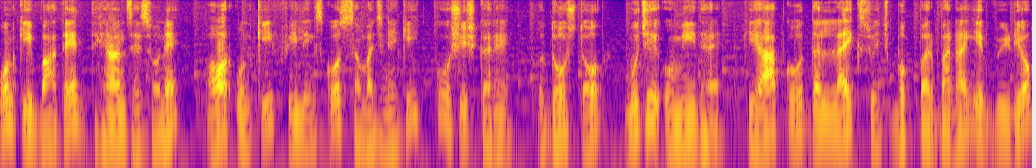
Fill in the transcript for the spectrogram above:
उनकी बातें ध्यान से सुने और उनकी फीलिंग्स को समझने की कोशिश करें। तो दोस्तों, मुझे उम्मीद है कि आपको द लाइक स्विच बुक पर बना ये वीडियो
